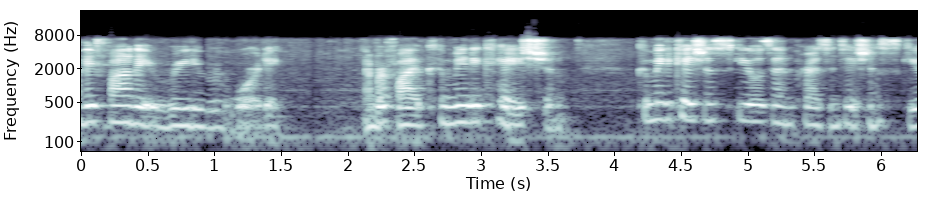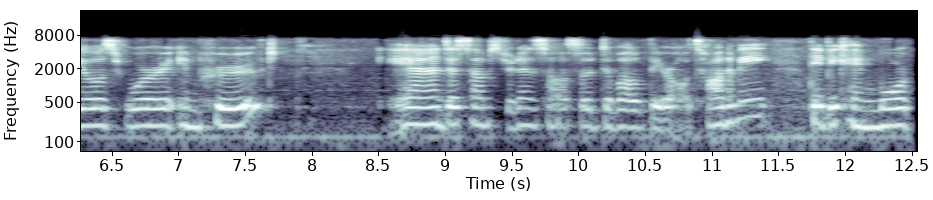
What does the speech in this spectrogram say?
and they found it really rewarding. Number five, communication. Communication skills and presentation skills were improved, and some students also developed their autonomy. They became more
